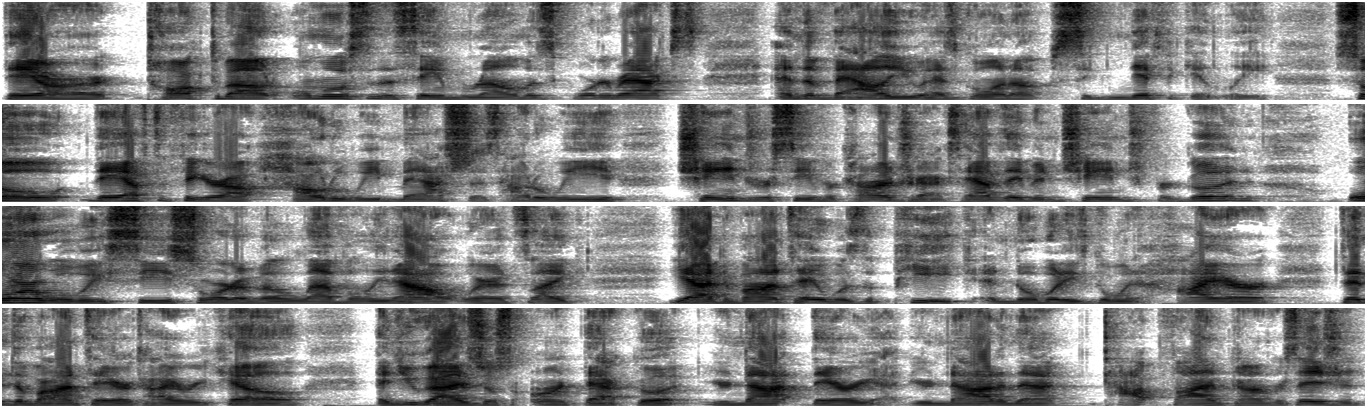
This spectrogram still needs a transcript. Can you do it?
They are talked about almost in the same realm as quarterbacks, and the value has gone up significantly. So they have to figure out how do we match this? How do we change receiver contracts? Have they been changed for good? Or will we see sort of a leveling out where it's like, yeah, Davante was the peak and nobody's going higher than Davante or Tyreek Hill, and you guys just aren't that good. You're not there yet. You're not in that top five conversation.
